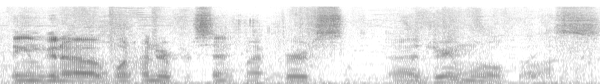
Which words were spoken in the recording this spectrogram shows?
I think I'm gonna 100% my first uh, Dream World boss.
